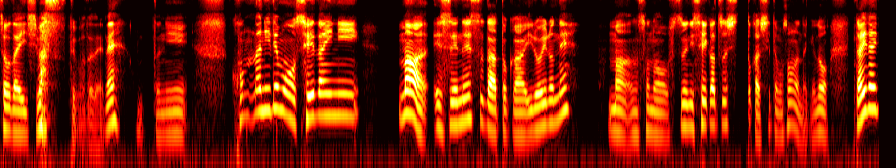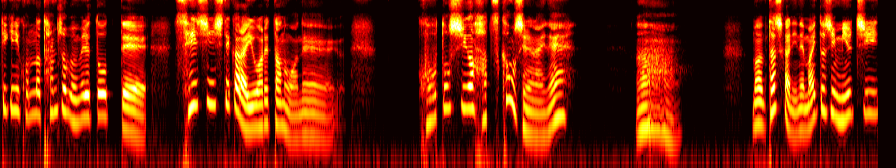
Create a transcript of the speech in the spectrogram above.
頂戴します。ということでね、本当に、こんなにでも盛大に、まあ、SNS だとか、いろいろね、まあ、その、普通に生活とかしててもそうなんだけど、大々的にこんな誕生日おめでとうって、成人してから言われたのはね、今年が初かもしれないね。うん。まあ確かにね、毎年身内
